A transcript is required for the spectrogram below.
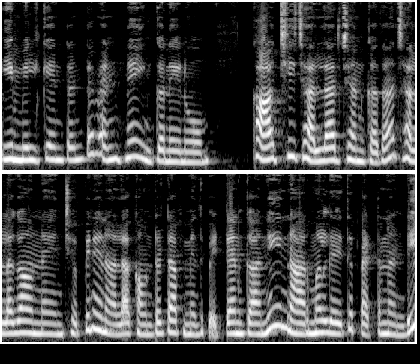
ఈ మిల్క్ ఏంటంటే వెంటనే ఇంకా నేను కాచి చల్లార్చాను కదా చల్లగా ఉన్నాయని చెప్పి నేను అలా కౌంటర్ టాప్ మీద పెట్టాను. కానీ నార్మల్గా అయితే పెట్టనండి.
